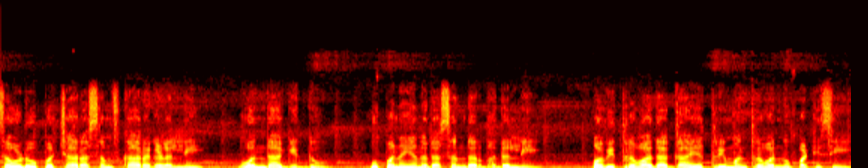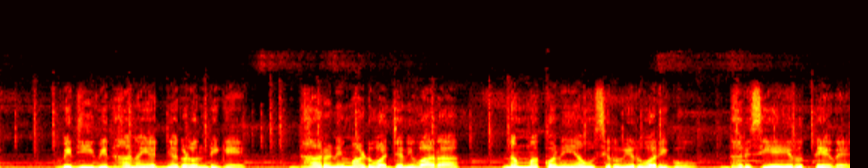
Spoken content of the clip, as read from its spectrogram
ಸೌಡೋಪಚಾರ ಸಂಸ್ಕಾರಗಳಲ್ಲಿ ಒಂದಾಗಿದ್ದು ಉಪನಯನದ ಸಂದರ್ಭದಲ್ಲಿ ಪವಿತ್ರವಾದ ಗಾಯತ್ರಿ ಮಂತ್ರವನ್ನು ಪಠಿಸಿ ವಿಧಿವಿಧಾನ ಯಜ್ಞಗಳೊಂದಿಗೆ ಧಾರಣೆ ಮಾಡುವ ಜನಿವಾರ ನಮ್ಮ ಕೊನೆಯ ಉಸಿರು ಇರುವರಿಗೂ ಧರಿಸಿಯೇ ಇರುತ್ತೇವೆ.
